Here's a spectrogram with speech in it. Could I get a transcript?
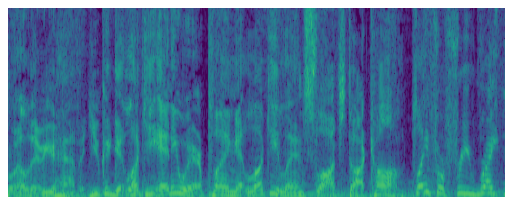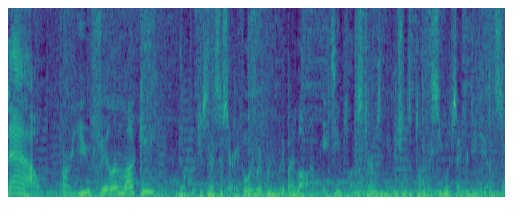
Well, there you have it. You can get lucky anywhere playing at LuckyLandSlots.com. Play for free right now. Are you feeling lucky? No purchase necessary. Void where prohibited by law. 18 plus. Terms and conditions apply. See website for details.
